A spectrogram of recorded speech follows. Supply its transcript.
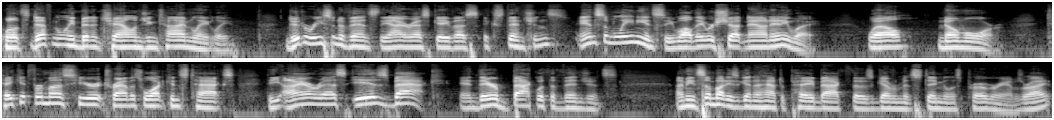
Well, it's definitely been a challenging time lately. Due to recent events, the IRS gave us extensions and some leniency while they were shut down anyway. Well, no more. Take it from us here at Travis Watkins Tax. The IRS is back, and they're back with a vengeance. I mean, somebody's going to have to pay back those government stimulus programs, right?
